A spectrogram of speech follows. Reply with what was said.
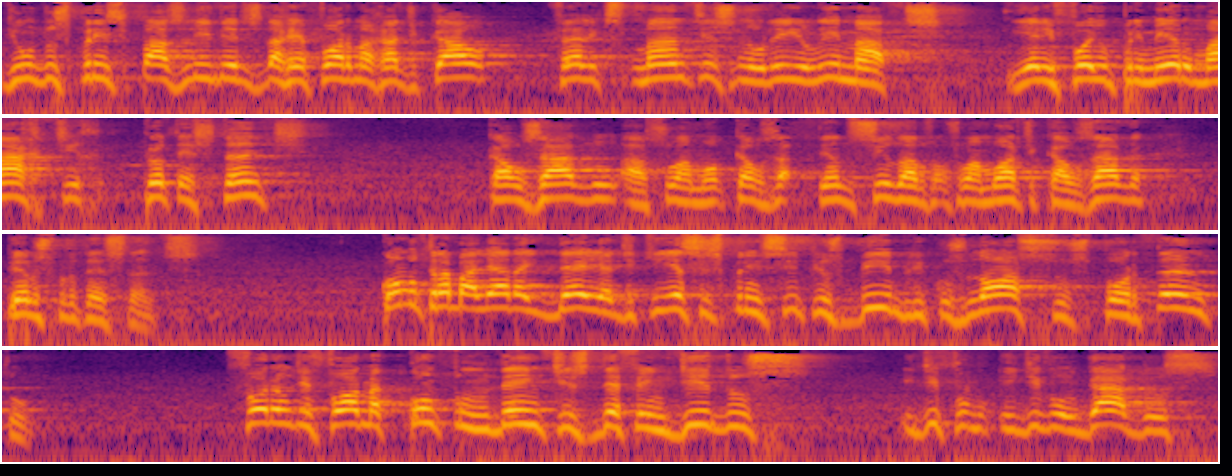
de um dos principais líderes da reforma radical, Félix Mantes, no rio Limat. E ele foi o primeiro mártir protestante causado a sua, causa, tendo sido a sua morte causada pelos protestantes. Como trabalhar a ideia de que esses princípios bíblicos nossos, portanto, foram de forma contundentes defendidos e divulgados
